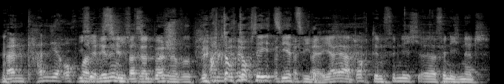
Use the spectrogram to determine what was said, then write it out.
Man kann ja auch mal ich ein bisschen was über... Ach doch, doch, jetzt, jetzt wieder. Ja, ja, doch, den finde ich, äh, finde ich nett.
